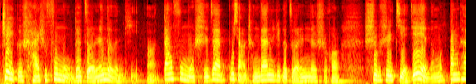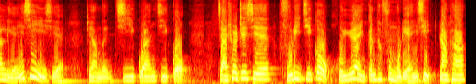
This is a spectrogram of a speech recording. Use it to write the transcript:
这个还是父母的责任的问题啊！当父母实在不想承担的这个责任的时候，是不是姐姐也能帮他联系一些这样的机关机构？假设这些福利机构会愿意跟他父母联系，让他。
